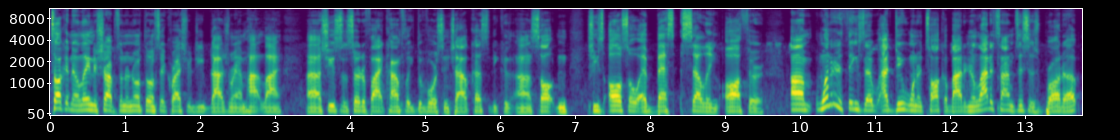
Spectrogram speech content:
talking to Alana Sharps on the North Olmsted Chrysler Jeep Dodge Ram hotline. Uh, she's a certified conflict divorce and child custody consultant. She's also a best-selling author. Um, one of the things that I do want to talk about, and a lot of times this is brought up,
